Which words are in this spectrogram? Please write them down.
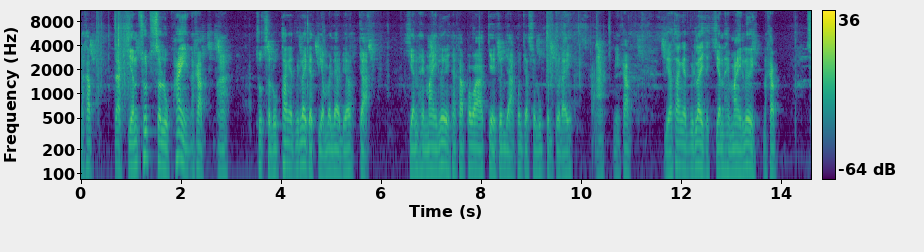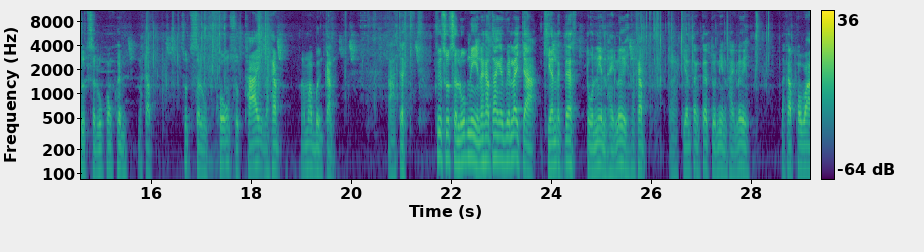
นะครับ จะเขียนชุดสรุปให้นะครับอ่าชุดสรุปทางแอดวิไลก็เตรียมไว้แล้ว เดี๋ยวจะเขียนให้ใหม่เลยนะครับ เพราะว่าเจส่วนอย่างคนจะสรุปเป็นตัวใดอะนี่ครับ เดี๋ยวทางแอดวิไลจะเขียนให้ใหม่เลยนะครับ สุดสรุปของเพิ่นนะครับ สุดสรุปโค้งสุดท้ายนะครับเอามาเบิ่งกันอ่าจะคือสุดสรุปนี่นะครับทางแอดเวนไลจะเขียนตั้งแต่ตัวเน้นให้เลยนะครับอ่าเขียนตั้งแต่ตัวเน้นให้เลยนะครับ เพราะว่า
